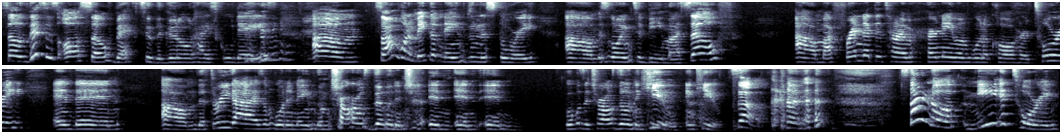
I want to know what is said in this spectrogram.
So this is also back to the good old high school days. um, so I'm going to make up names in this story. Um, it's going to be myself, um, my friend at the time, her name I'm going to call her Tori, and then um, the three guys I'm going to name them Charles, Dylan, and and and, and what was it? Charles, Dylan, and Q, and Q. So. Starting off, me and Tori,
